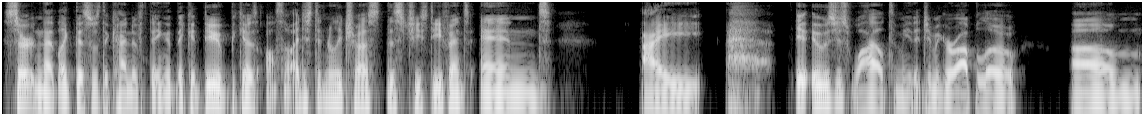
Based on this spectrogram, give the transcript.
certain that like this was the kind of thing that they could do because also I just didn't really trust this Chiefs defense. And I, it, it was just wild to me that Jimmy Garoppolo um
